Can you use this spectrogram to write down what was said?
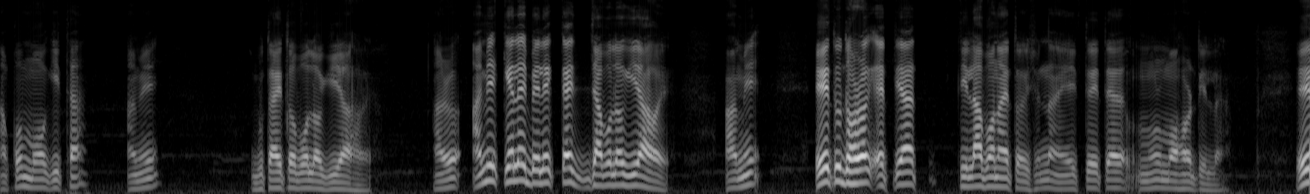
আকৌ ম'হকেইটা আমি গোটাই থ'বলগীয়া হয়। আৰু আমি কেলৈ বেলেগ ঠাইত যাবলগীয়া হয়? আমি এইটো ধৰক এতিয়া টিলা বনাই থৈছোঁ। না এইটো এতিয়া মোৰ ম'হৰ টিলা এই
